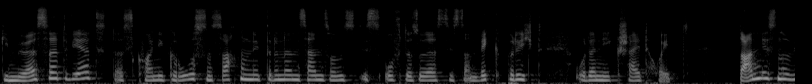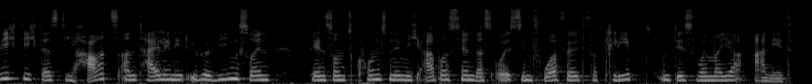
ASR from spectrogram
gemörsert wird, dass keine großen Sachen nicht drinnen sind, sonst ist oft so, dass das dann wegbricht oder nicht gescheit hält. Dann ist nur wichtig, dass die Harzanteile nicht überwiegen sollen, denn sonst kann es nämlich auch passieren, dass alles im Vorfeld verklebt und das wollen wir ja auch nicht.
